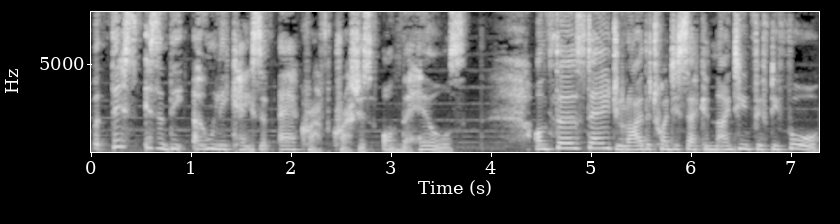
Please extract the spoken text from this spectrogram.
But this isn't the only case of aircraft crashes on the hills. On Thursday, July the 22nd, 1954,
